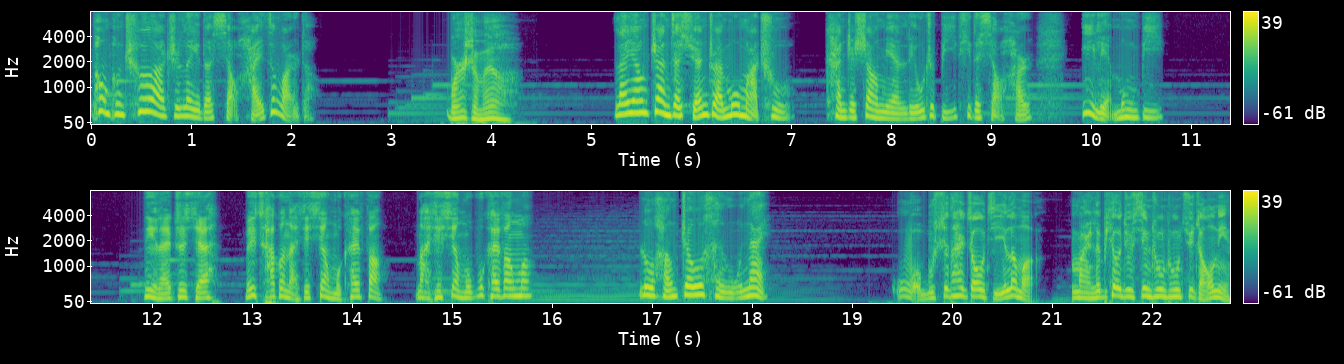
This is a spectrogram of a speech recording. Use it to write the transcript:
碰碰车啊之类的小孩子玩的。玩什么呀？莱阳站在旋转木马处，看着上面流着鼻涕的小孩，一脸懵逼。你来之前没查过哪些项目开放，哪些项目不开放吗？陆杭州很无奈。我不是太着急了吗？买了票就兴冲冲去找你。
